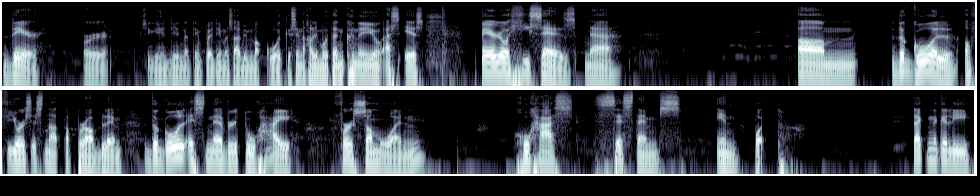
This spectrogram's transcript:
there or sige, hindi natin pwede masabi ma-quote kasi nakalimutan ko na yung as is. Pero he says na um, the goal of yours is not a problem. The goal is never too high for someone who has systems input. Technically,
